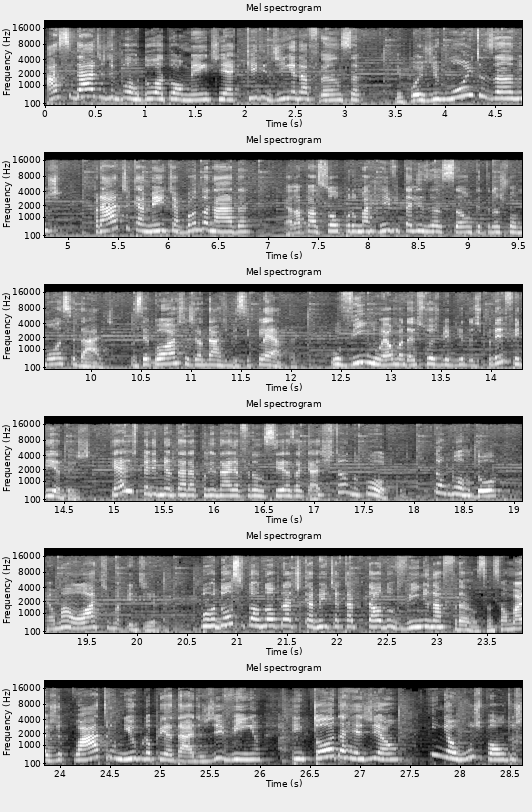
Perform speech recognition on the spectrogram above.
A cidade de Bordeaux atualmente é a queridinha da França. Depois de muitos anos, praticamente abandonada, ela passou por uma revitalização que transformou a cidade. Você gosta de andar de bicicleta? O vinho é uma das suas bebidas preferidas? Quer experimentar a culinária francesa gastando pouco? Então Bordeaux é uma ótima pedida. Bordeaux se tornou praticamente a capital do vinho na França. São mais de 4 mil propriedades de vinho em toda a região e, em alguns pontos,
